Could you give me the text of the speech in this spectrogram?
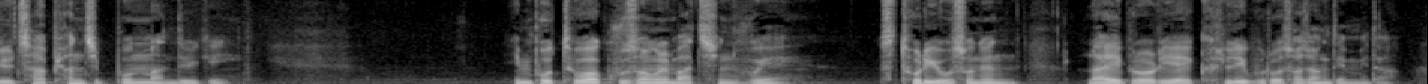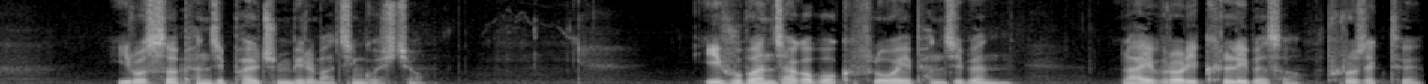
1차 편집본 만들기 임포트와 구성을 마친 후에 스토리 요소는 라이브러리의 클립으로 저장됩니다. 이로써 편집할 준비를 마친 것이죠. 이 후반 작업 워크플로우의 편집은 라이브러리 클립에서 프로젝트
